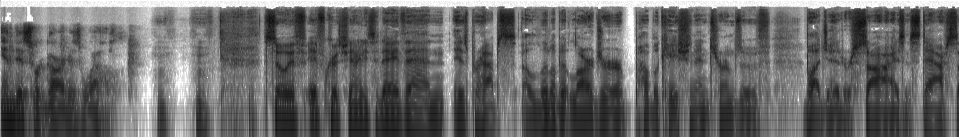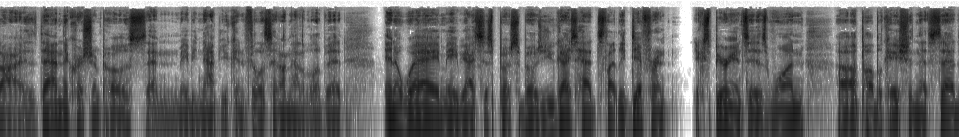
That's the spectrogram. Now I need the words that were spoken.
in this regard as well. So, if, if Christianity Today then is perhaps a little bit larger publication in terms of budget or size and staff size than the Christian Post, and maybe Napp, you can fill us in on that a little bit. In a way, maybe I suppose, you guys had slightly different experiences. One, uh, a publication that said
